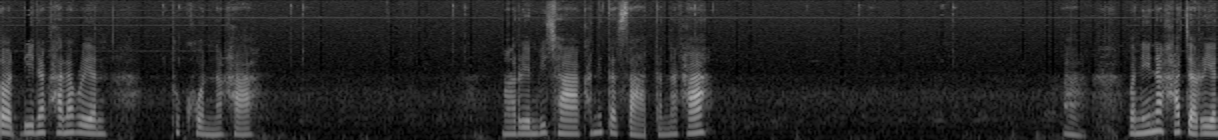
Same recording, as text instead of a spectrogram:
สวัสดีนะคะนักเรียนทุกคนนะคะ มาเรียนวิชาคณิตศาสตร์กันนะคะอ่าวันนี้นะคะจะเรียน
